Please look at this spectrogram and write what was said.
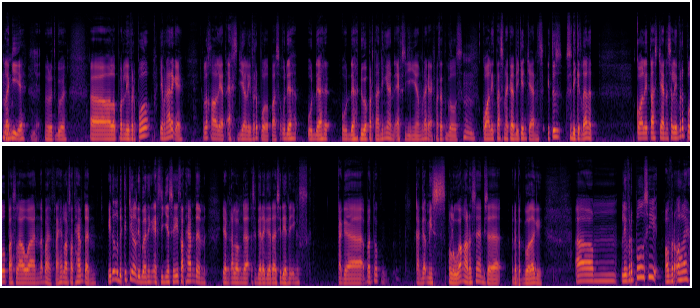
lagi ya Iya. menurut gue. Eh, walaupun Liverpool ya menarik ya. Lo kalau lihat XG Liverpool pas udah udah udah dua pertandingan XG-nya mereka expected goals, kualitas mereka bikin chance itu sedikit banget. Kualitas chance Liverpool pas lawan apa terakhir lawan Southampton itu lebih kecil dibanding XG-nya si Southampton. Yang kalau nggak segara-gara si Danny Ings kagak apa tuh kagak miss peluang harusnya bisa dapat gol lagi. Em, Liverpool sih overall ya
